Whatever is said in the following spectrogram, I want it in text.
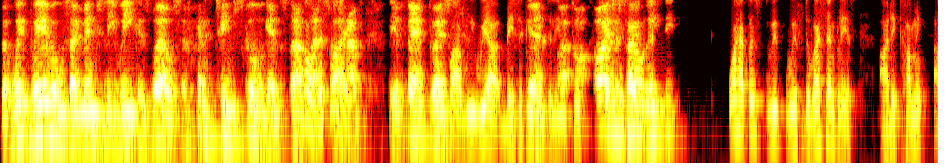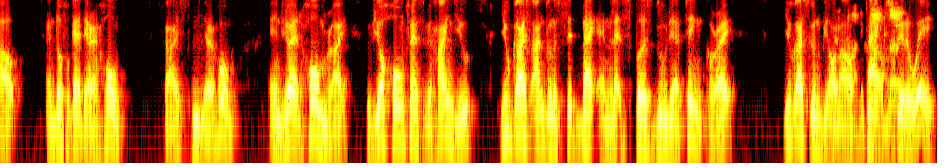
But we're, we're also mentally weak as well. So when a team score against us, no, that's, that's why have the effect. That's, that's why we, we are basically yeah, mentally weak too. I, I so just hope we... what happens with, with the West Ham players. Are they coming out? And don't forget, they're at home, guys. Mm. They're at home. And you're at home, right? With your home fans behind you, you guys aren't going to sit back and let Spurs do their thing, correct? You guys are going to be on our back straight away.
